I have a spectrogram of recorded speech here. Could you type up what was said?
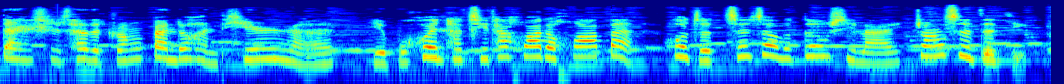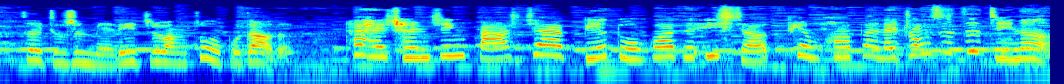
但是它的装扮都很天然，也不会拿其他花的花瓣或者身上的东西来装饰自己。这就是美丽之王做不到的。他还曾经拔下别朵花的一小片花瓣来装饰自己呢。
